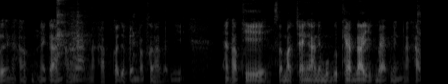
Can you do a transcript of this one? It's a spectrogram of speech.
เลยนะครับ ในการทำงานนะครับ ก็จะเป็นลักษณะแบบนี้นะครับ ที่สามารถใช้งานในมุมแคบได้อีกแบบหนึ่งนะครับ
